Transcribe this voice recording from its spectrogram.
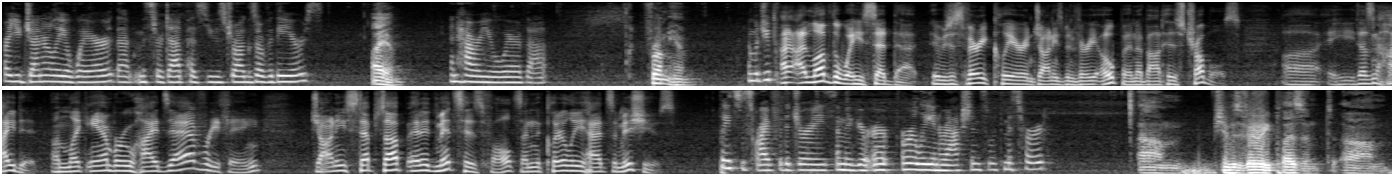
Are you generally aware that Mr. Depp has used drugs over the years? I am And how are you aware of that? from him. And would you I, I love the way he said that. It was just very clear, and Johnny's been very open about his troubles. Uh, he doesn't hide it. Unlike Amber, who hides everything, Johnny steps up and admits his faults and clearly had some issues. please describe for the jury some of your er- early interactions with Miss Heard? She was very pleasant, um,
